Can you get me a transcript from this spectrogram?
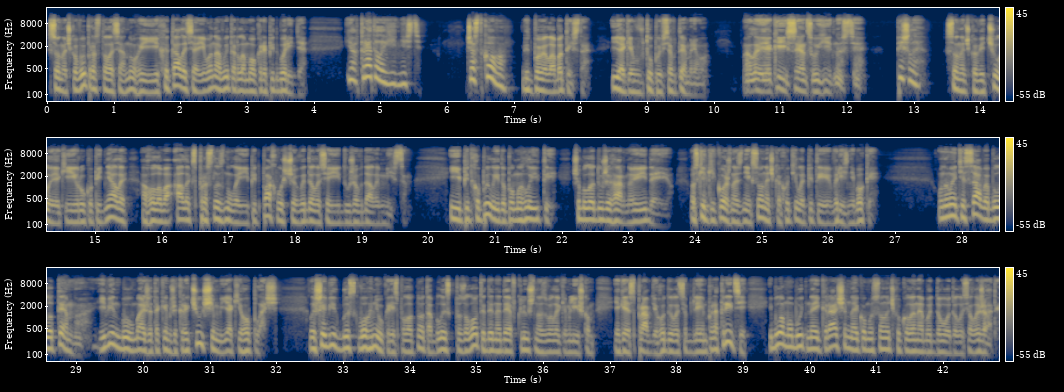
Сонечко випросталося, ноги її хиталися, і вона витерла мокре підборіддя. я втратила гідність. Частково. Відповіла Батиста. Яків втупився в темряву. Але який сенс у гідності? Пішли. Сонечко відчуло, як її руку підняли, а голова Алекс прослизнула її під пахву, що видалося їй дуже вдалим місцем. Її підхопили і допомогли йти, що було дуже гарною ідеєю, оскільки кожна з них сонечка хотіла піти в різні боки. У наметі Сави було темно, і він був майже таким же кричущим, як його плащ. Лише відблиск вогню крізь полотно та блиск позолоти де-не-де включно з великим ліжком, яке справді годилося б для імператриці, і було, мабуть, найкращим, на якому сонечку коли-небудь доводилося лежати.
